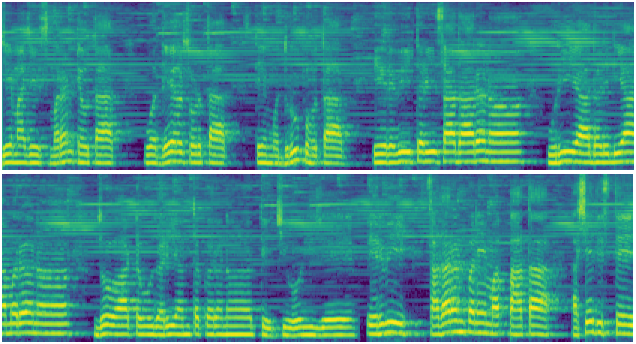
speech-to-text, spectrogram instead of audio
जे माझे स्मरण ठेवतात व देह सोडतात ते मद्रूप होतात. एरवी तरी साधारण उरी आदळली मरण जो आठवू धरी अंतकरण तेची होई जे. एरवी साधारणपणे म पाहता असे दिसते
